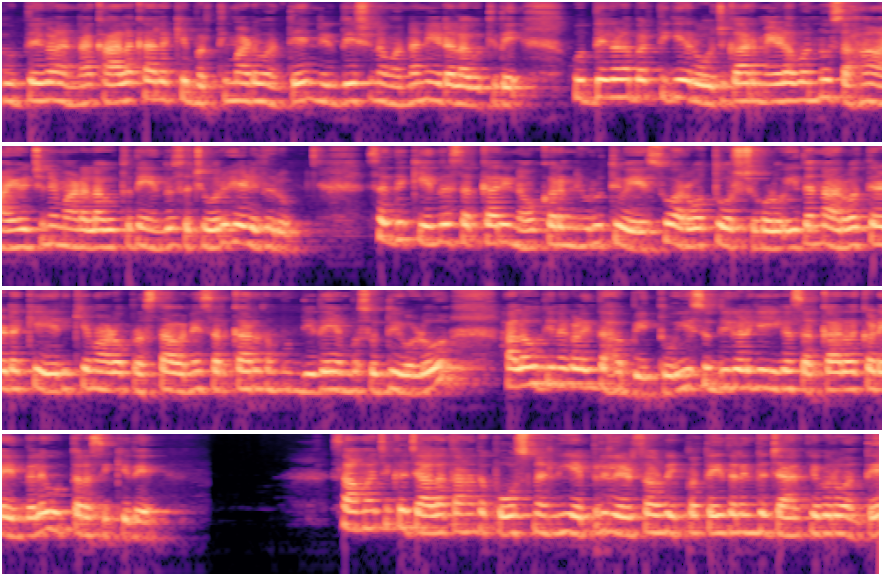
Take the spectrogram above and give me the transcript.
ಹುದ್ದೆಗಳನ್ನು ಕಾಲಕಾಲಕ್ಕೆ ಭರ್ತಿ ಮಾಡುವಂತೆ ನಿರ್ದೇಶನವನ್ನು ನೀಡಲಾಗುತ್ತಿದೆ. ಹುದ್ದೆಗಳ ಭರ್ತಿಗೆ ರೋಜ್ಗಾರ್ ಮೇಳವನ್ನು ಸಹ ಆಯೋಜನೆ ಮಾಡಲಾಗುತ್ತದೆ ಎಂದು ಸಚಿವರು ಹೇಳಿದರು. ಸದ್ಯ ಕೇಂದ್ರ ಸರ್ಕಾರಿ ನೌಕರ ನಿವೃತ್ತಿ ವಯಸ್ಸು ಅರವತ್ತು ವರ್ಷಗಳು. ಇದನ್ನು ಅರವತ್ತೆರಡಕ್ಕೆ ಏರಿಕೆ ಮಾಡುವ ಪ್ರಸ್ತಾವನೆ ಸರ್ಕಾರದ ಮುಂದಿದೆ ಎಂಬ ಸುದ್ದಿಗಳು ಹಲವು ದಿನಗಳಿಂದ ಹಬ್ಬಿತ್ತು. ಈ ಸುದ್ದಿಗಳಿಗೆ ಈಗ ಸರ್ಕಾರದ ಕಡೆಯಿಂದಲೇ ಉತ್ತರ ಸಿಕ್ಕಿದೆ. ಸಾಮಾಜಿಕ ಜಾಲತಾಣದ ಪೋಸ್ಟ್ನಲ್ಲಿ ಏಪ್ರಿಲ್ ಎರಡು ಸಾವಿರದ ಇಪ್ಪತ್ತೈದರಿಂದ ಜಾರಿಗೆ ಬರುವಂತೆ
